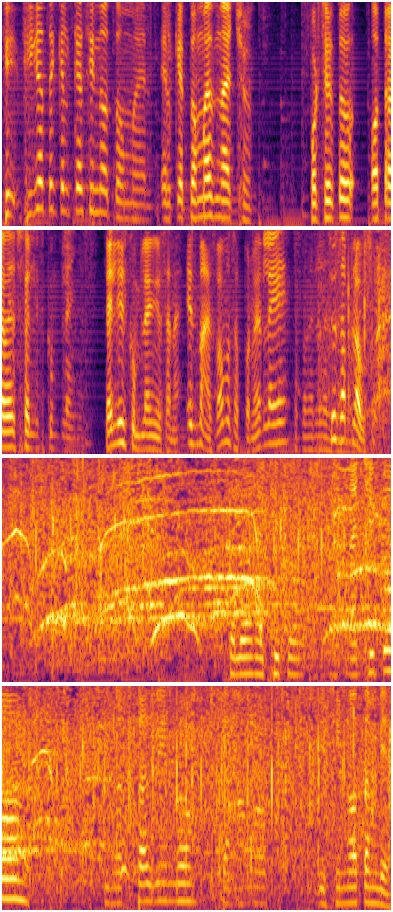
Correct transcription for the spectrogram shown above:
Fí- Fíjate que él casi no toma, el, el que toma es Nacho. Por cierto, otra vez feliz cumpleaños. Feliz cumpleaños, Ana. Es más, vamos a ponerle a ponerle sus la- aplausos. Saludos Nachito. Nachito, si nos estás viendo, te. Y si no, también.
